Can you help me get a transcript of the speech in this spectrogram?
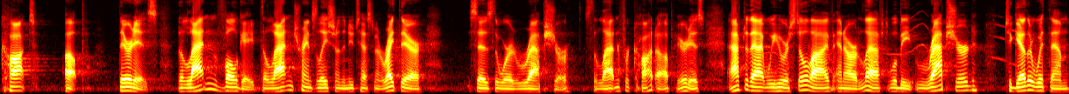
caught up. There it is. The Latin Vulgate, the Latin translation of the New Testament, right there says the word rapture. It's the Latin for caught up. Here it is. After that, we who are still alive and are left will be raptured together with them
